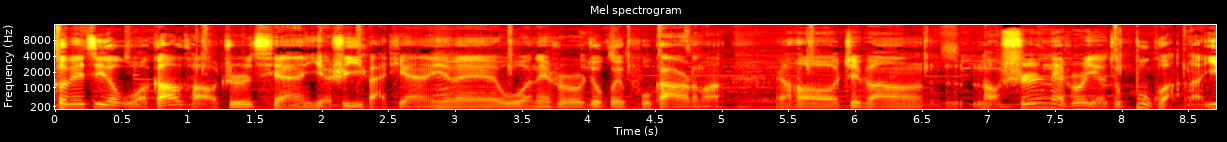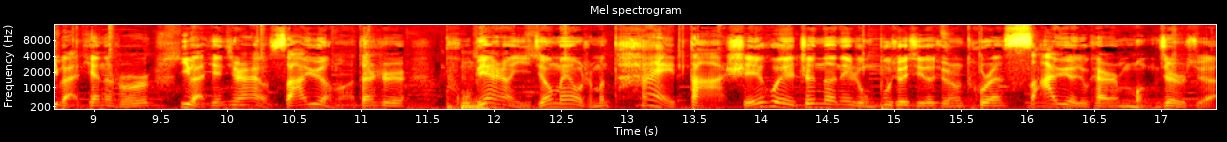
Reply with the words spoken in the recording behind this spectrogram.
特别记得我高考之前也是一百天，因为我那时候就回普高了嘛。然后这帮老师那时候也就不管了，一百天的时候，一百天其实还有仨月嘛，但是普遍上已经没有什么太大，谁会真的那种不学习的学生突然仨月就开始猛劲儿学，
